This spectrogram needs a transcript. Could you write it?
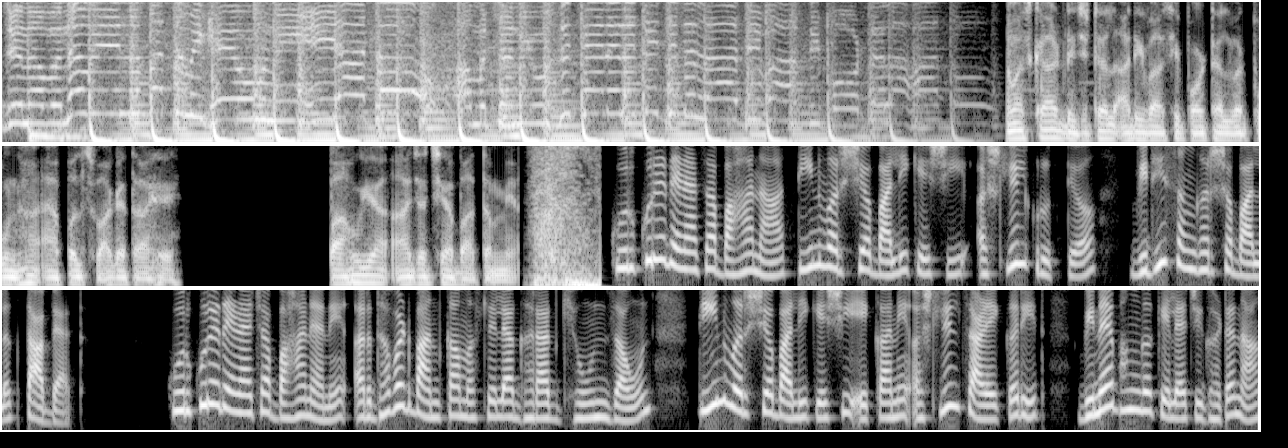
रोज नवनवीन बातमी घेऊन येतो. आमच्या news channel digital Adivasi portal हातो. नमस्कार डिजिटल आदिवासी पोर्टलवर पुन्हा ॲपल स्वागत आहे. पाहूया आजच्या बातम्या. कुरकुरे देण्याचा बहाणा तीन वर्षीय बालिकेशी अश्लील कृत्य विधी संघर्ष बालक ताब्यात. कुरकुरे देण्याच्या बहाण्याने अर्धवट बांधकाम असलेल्या घरात घेऊन जाऊन तीन वर्षीय बालिकेशी एकाने अश्लील चाळे करीत विनयभंग केल्याची घटना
